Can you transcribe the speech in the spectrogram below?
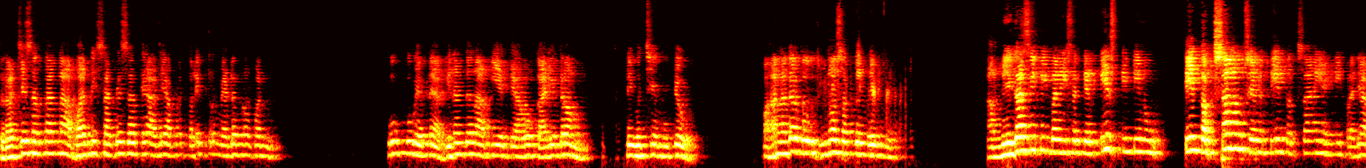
રાજ્ય સરકારના આભારની સાથે સાથે આજે આપણે કલેક્ટર મેડમનો પણ ખૂબ ખૂબ એમને અભિનંદન આપીએ કે આવો કાર્યક્રમ આપણી વચ્ચે મૂક્યો. મહાનગર બહુ જૂનો શબ્દ આ મેગા સિટી બની શકે તે સ્થિતિનું, તે કક્ષાનું છે અને તે કક્ષાની એની પ્રજા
